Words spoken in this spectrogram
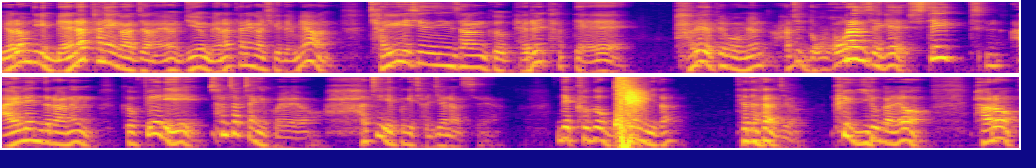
여러분들이 맨하탄에 가잖아요. 뉴욕 맨하탄에 가시게 되면 자유의 신상 그 배를 탈 때 바로 옆에 보면 아주 노란색의 스테이튼 아일랜드라는 그 페리 선착장이 보여요. 아주 예쁘게 잘 지어놨어요. 근데 그거 무료입니다. 대단하죠. 그 이유가요. 바로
